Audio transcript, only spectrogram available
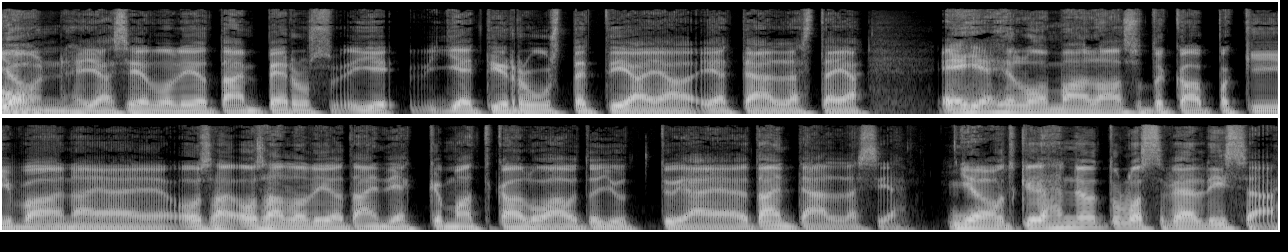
Joo. on. Ja siellä oli jotain perus jetiruustetia ja, ja tällaista. Ja ei ehdi lomailla asuntokauppa kiivaana ja, ja osa, osalla oli jotain tiedätkö, matkailuautojuttuja ja jotain tällaisia. Mutta kyllähän ne on tulossa vielä lisää.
